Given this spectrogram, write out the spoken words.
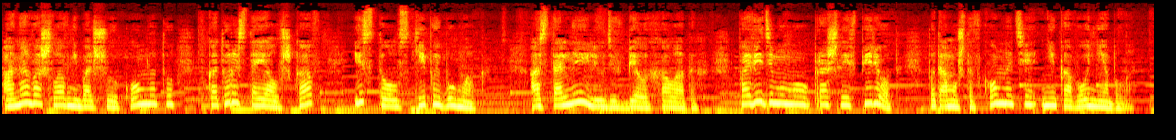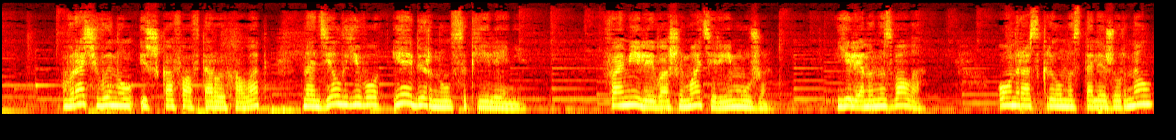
Она вошла в небольшую комнату, в которой стоял шкаф и стол с кипой бумаг. Остальные люди в белых халатах, по-видимому, прошли вперед, потому что в комнате никого не было. Врач вынул из шкафа второй халат, надел его и обернулся к Елене. «Фамилии вашей матери и мужа?» Елена назвала – он раскрыл на столе журнал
